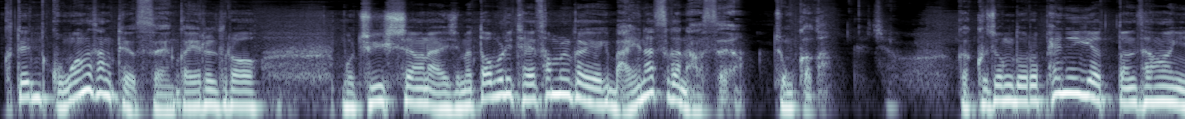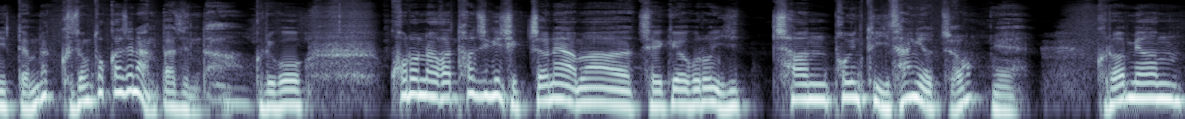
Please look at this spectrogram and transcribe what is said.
그때는 공황 상태였어요. 그러니까 예를 들어 뭐 주식시장은 아니지만 WTI 선물 가격이 마이너스가 나왔어요. 종가가. 그렇죠. 그러니까 그 정도로 패닉이었던 상황이기 때문에 그 정도까지는 안 빠진다. 그리고 코로나가 터지기 직전에 아마 제 기억으로는 2,000 포인트 이상이었죠. 예. 그러면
